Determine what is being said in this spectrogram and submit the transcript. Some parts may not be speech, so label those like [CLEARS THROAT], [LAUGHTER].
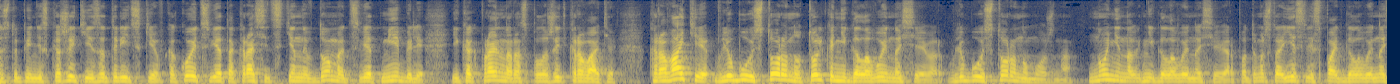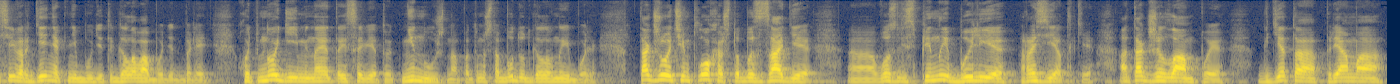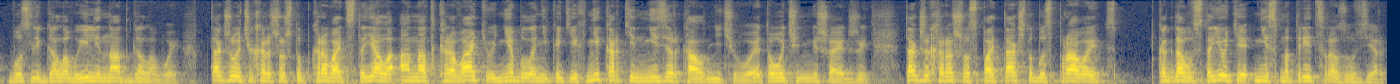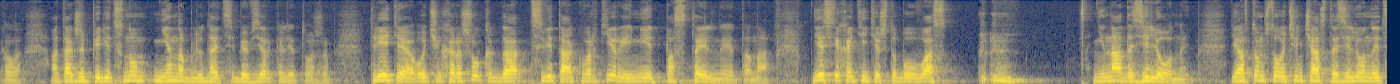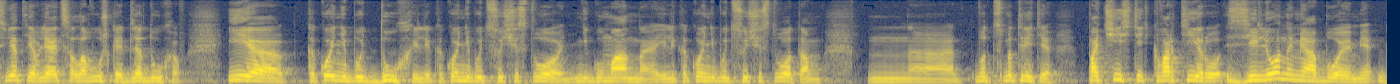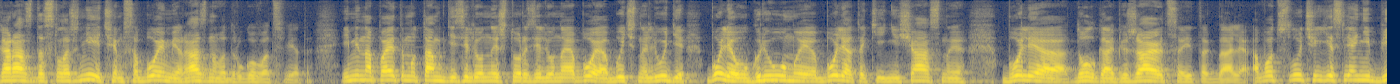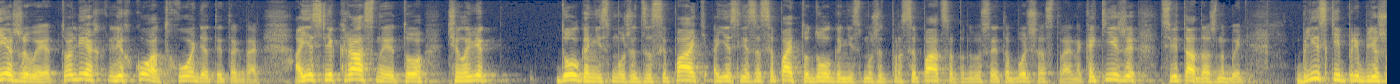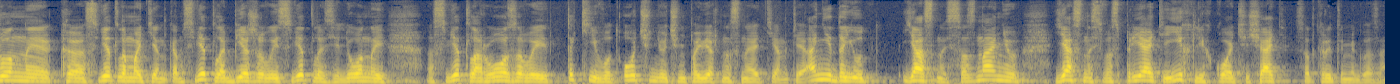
ступени. Скажите эзотерические в какой цвет окрасить стены в доме цвет мебели и как правильно расположить кровати? Кровати в любую сторону только не головой на север. В любую сторону можно но не, на, не головой на север. Потому что если спать головой на север денег не будет и голова будет болеть. Хоть многие именно это и советуют. Не нужно потому что будут головные боли также очень плохо чтобы сзади э, возле спины были розетки а также лампы где-то прямо возле головы или над головой также очень хорошо, чтобы кровать стояла, а над кроватью не было никаких ни картин, ни зеркал, ничего. Это очень мешает жить. Также хорошо спать так, чтобы с правой, когда вы встаете, не смотреть сразу в зеркало. А также перед сном не наблюдать себя в зеркале тоже. Третье, очень хорошо, когда цвета квартиры имеют пастельные тона. Если хотите, чтобы у вас [CLEARS THROAT] не надо зеленый. Дело в том, что очень часто зеленый цвет является ловушкой для духов. И э, какой-нибудь дух или какое-нибудь существо негуманное или какое-нибудь существо там, э, вот смотрите, почистить квартиру зелеными обоями гораздо сложнее, чем с обоями разного другого цвета. Именно поэтому там, где зеленые шторы, зеленые обои, обычно люди более угрюмые, более такие несчастные, более долго обижаются и так далее. А вот в случае, если они бежевые, то лег, легко отходят и так далее. А если красные, то человек долго не сможет засыпать, а если засыпать, то долго не сможет просыпаться, потому что это больше астрально. Какие же цвета должны быть? близкие приближенные к светлым оттенкам светло-бежевый светло-зеленый светло-розовый такие вот очень-очень поверхностные оттенки они дают ясность сознанию ясность восприятия их легко очищать с открытыми глазами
